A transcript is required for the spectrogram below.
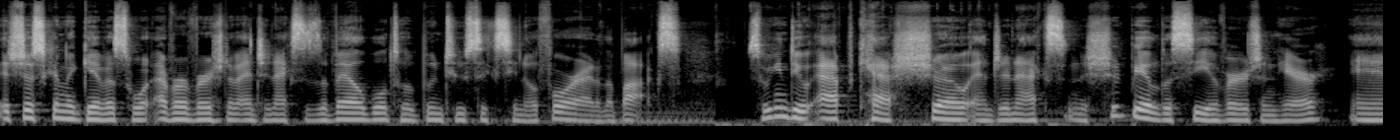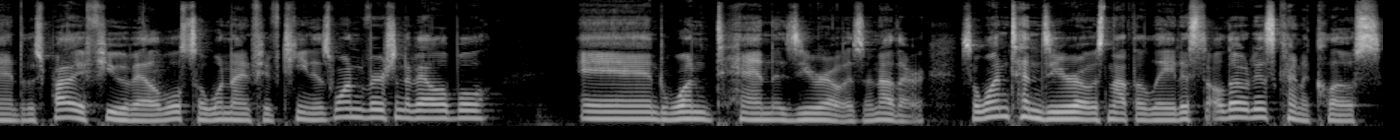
It's just going to give us whatever version of nginx is available to Ubuntu 16.04 out of the box. So we can do apt-cache show nginx, and it should be able to see a version here. And there's probably a few available. So 1915 is one version available, and 110.0 is another. So 110.0 is not the latest, although it is kind of close.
